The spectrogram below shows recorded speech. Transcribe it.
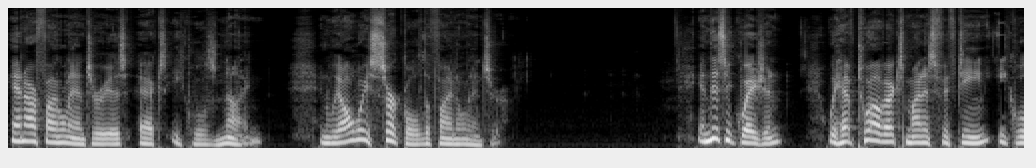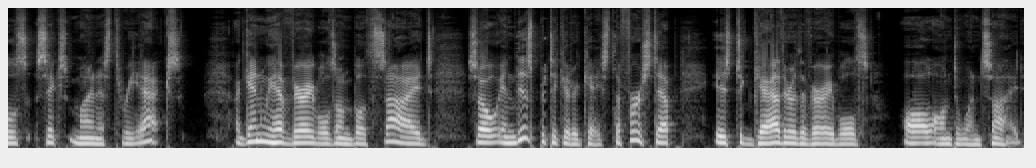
and our final answer is x equals 9 and we always circle the final answer. In this equation, we have 12x minus 15 equals 6 minus 3x. Again, we have variables on both sides, so in this particular case, the first step is to gather the variables all onto one side.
